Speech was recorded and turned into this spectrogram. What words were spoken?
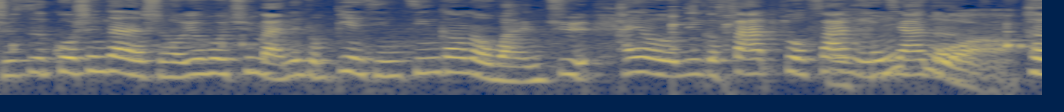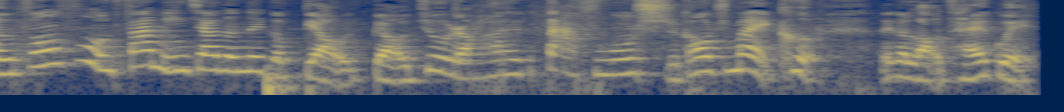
侄子过圣诞的时候又会去买那种变形金刚的玩具，还有那个发做发明家的，好丰很丰富。发明家的那个表表舅，然后还有个大富翁史高之麦克，那个老财鬼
